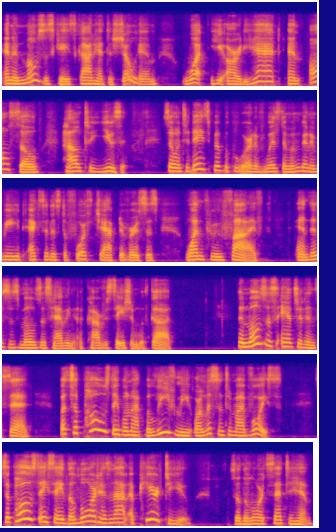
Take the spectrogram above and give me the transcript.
And in Moses' case, God had to show him what he already had and also how to use it. So, in today's biblical word of wisdom, I'm going to read Exodus, the fourth chapter, verses one through five. And this is Moses having a conversation with God. Then Moses answered and said, But suppose they will not believe me or listen to my voice. Suppose they say, The Lord has not appeared to you. So the Lord said to him,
